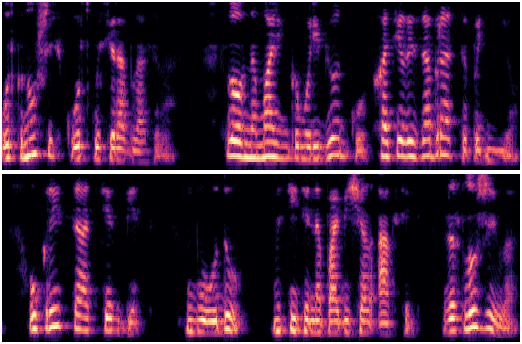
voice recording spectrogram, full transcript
уткнувшись в куртку Сероглазого. Словно маленькому ребенку хотелось забраться под нее, укрыться от всех бед. «Буду», — мстительно пообещал Аксель. «Заслужила».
